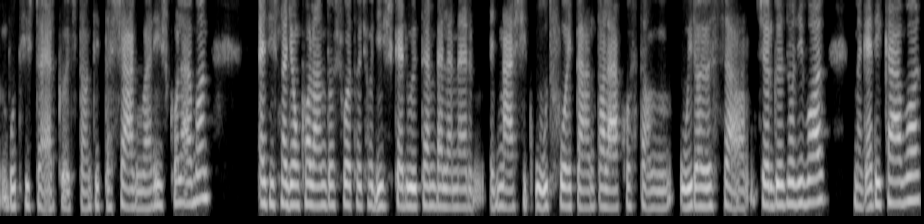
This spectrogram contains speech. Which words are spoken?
buddhista erkölcstant itt a Ságvár iskolában, ez is nagyon kalandos volt, hogy hogy is kerültem bele, mert egy másik út folytán találkoztam újra össze a Csörgőzolival, meg Edikával,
